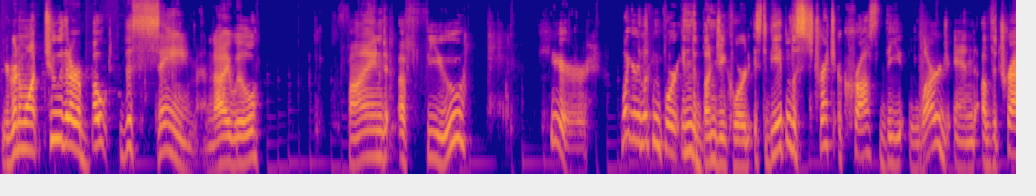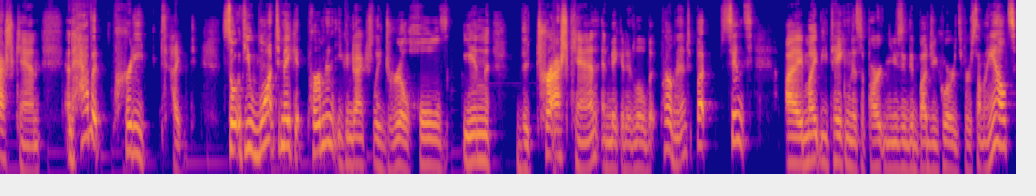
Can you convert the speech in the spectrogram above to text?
You're going to want two that are about the same. And I will find a few here. What you're looking for in the bungee cord is to be able to stretch across the large end of the trash can and have it pretty tight. So if you want to make it permanent, you can actually drill holes in the trash can and make it a little bit permanent. But since I might be taking this apart and using the bungee cords for something else,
